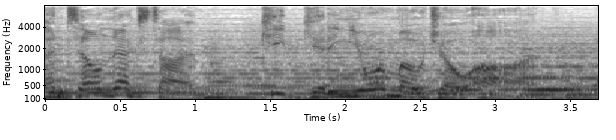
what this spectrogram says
Until next time, keep getting your mojo on.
